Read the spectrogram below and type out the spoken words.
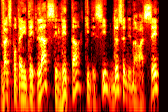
vague spontanéité. Là, c'est l'État qui décide de se débarrasser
